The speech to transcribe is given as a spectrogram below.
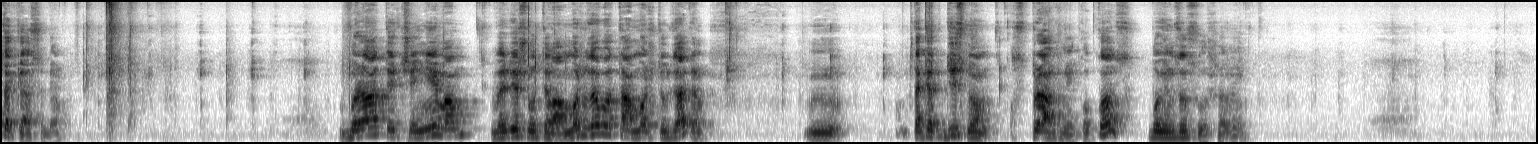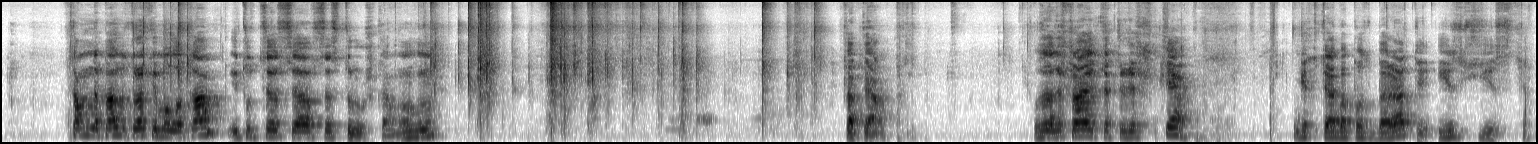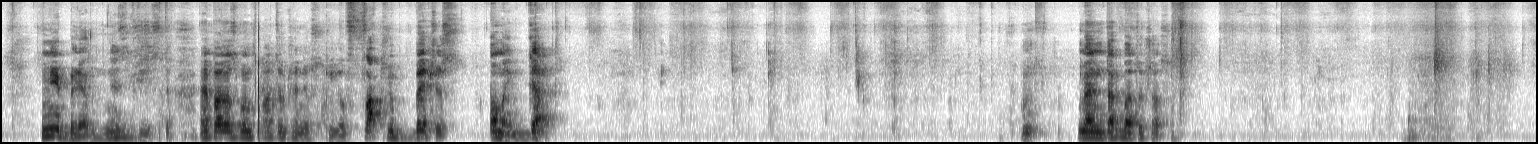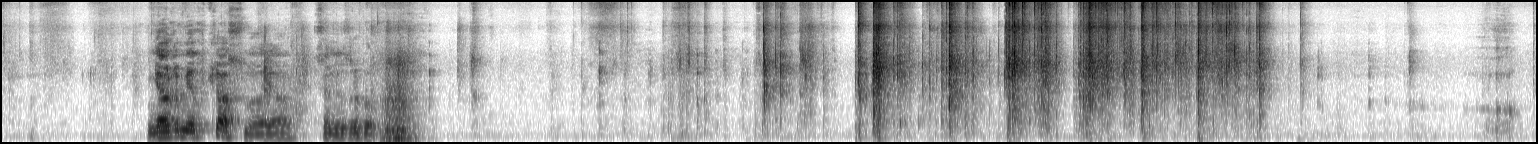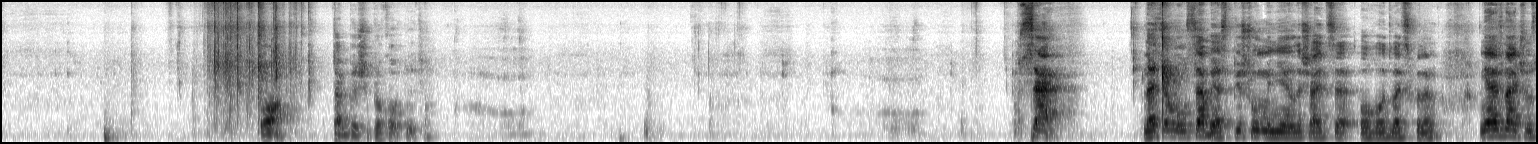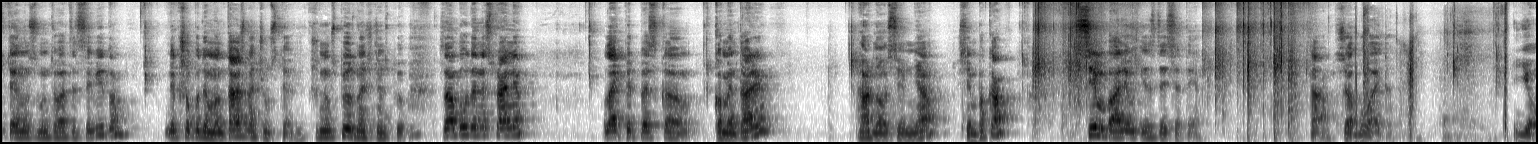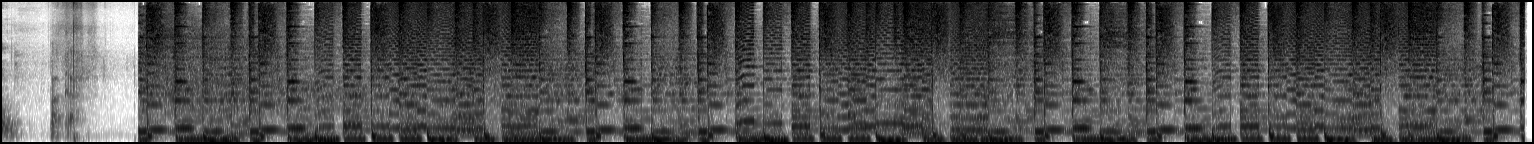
Таке собі. Брати чи ні вам, вирішувати вам. Можливо, там можете взяти. Так як дійсно справжній кокос, бо він засушений. Там, напевно, трохи молока і тут це все, все стружка. Угу. Таке. Залишаються кліщі. Їх треба позбирати і з'їсти. Ні, блін, не з'їсти. Я напевно змонтувати вже не встигаю. Fuck you bitches. О май гад. У мене не так багато часу. Я вже міг вчасно, а я це не зробив. О, так більше проковтується. Все. На цьому все, бо я спішу, мені лишається ого 20 хвилин. Я не знаю, чи встигну змонтувати це відео. Якщо буде монтаж, значить встиг. Якщо не встиг, значить не встиг. З вами був Денис Франя. Лайк, підписка, коментарі. Гарного всім дня. Всім пока. 7 балів із 10. Так, все, бувайте. Йоу, пока.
